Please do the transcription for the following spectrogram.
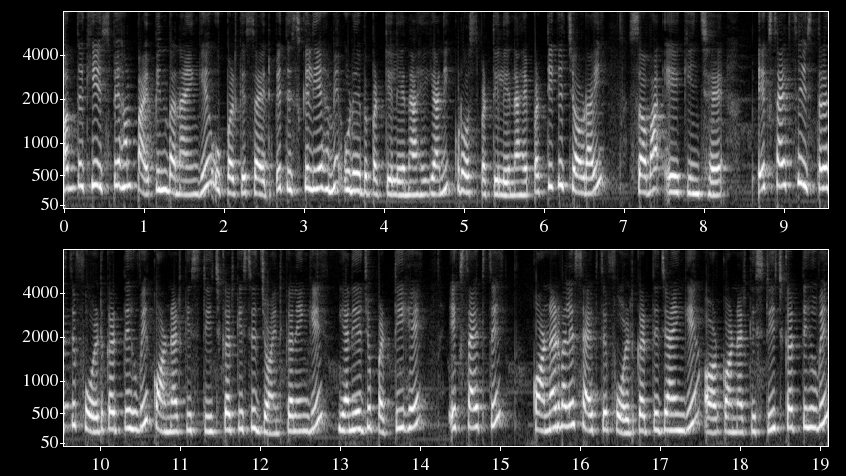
अब देखिए, इस पर हम पाइपिंग बनाएँगे ऊपर के साइड पे तो इसके लिए हमें उड़े पे पट्टी लेना है, यानी क्रॉस पट्टी लेना है। पट्टी की चौड़ाई सवा एक इंच है। एक साइड से इस तरह से फोल्ड करते हुए कॉर्नर की स्टिच करके इसे जॉइंट करेंगे, यानी ये जो पट्टी है, एक साइड से कॉर्नर वाले साइड से फोल्ड करते जाएँगे और कॉर्नर की स्टिच करते हुए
